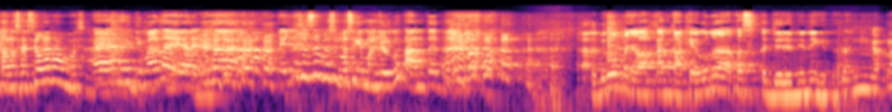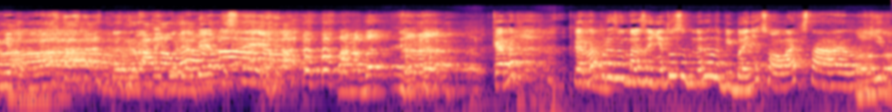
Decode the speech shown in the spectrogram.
Kalau Cecil kan apa masih? Eh gimana ya? Kayaknya saya masih masih manggil gue tante. deh. Tapi lu menyalahkan kakek lu nggak atas kejadian ini gitu? Enggak Iya. lah. Gara-gara kakek gue diabetes nih. parah banget karena karena presentasinya tuh sebenarnya lebih banyak soal lifestyle Oh, gitu.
